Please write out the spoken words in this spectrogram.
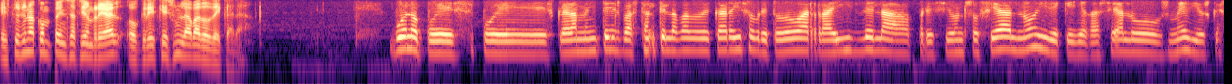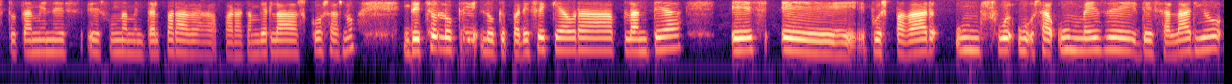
¿Esto es una compensación real o crees que es un lavado de cara? Bueno, pues, pues claramente es bastante lavado de cara y sobre todo a raíz de la presión social, ¿no? Y de que llegase a los medios, que esto también es, fundamental para, para cambiar las cosas, ¿no? De hecho, lo que lo que parece que ahora plantea es, eh, pues pagar un o sea, un mes de, salario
